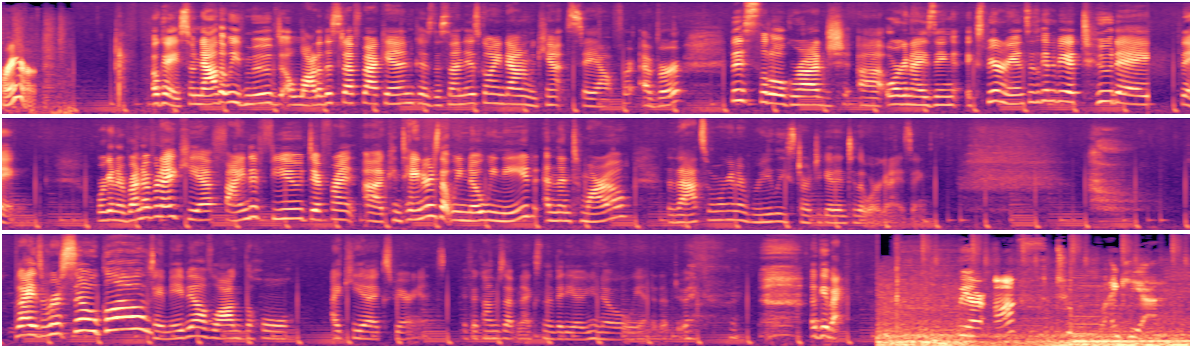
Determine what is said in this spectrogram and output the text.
Rare. Okay, so now that we've moved a lot of the stuff back in because the sun is going down and we can't stay out forever, this little garage uh, organizing experience is gonna be a two-day thing. We're gonna run over to Ikea, find a few different uh, containers that we know we need, and then tomorrow, that's when we're gonna really start to get into the organizing. Guys, we're so close. Okay, maybe I'll vlog the whole IKEA experience. If it comes up next in the video, you know what we ended up doing. okay, bye. We are off to IKEA.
